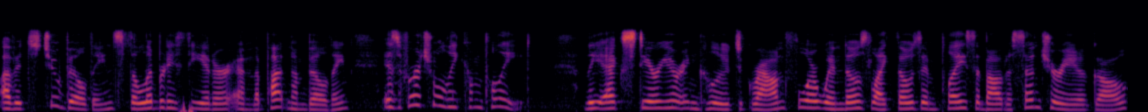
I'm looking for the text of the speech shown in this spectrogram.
of its two buildings, the Liberty Theater and the Putnam Building, is virtually complete. The exterior includes ground floor windows like those in place about a century ago,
